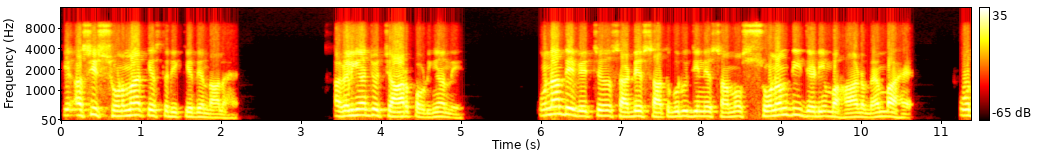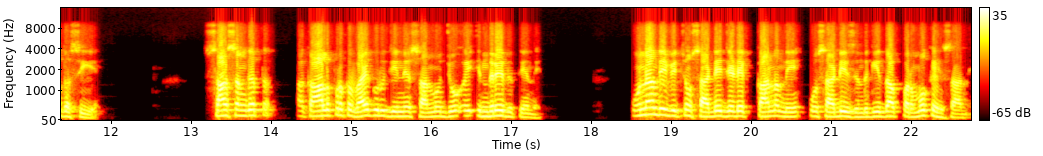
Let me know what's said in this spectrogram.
ਕਿ ਅਸੀਂ ਸੁਣਨਾ ਕਿਸ ਤਰੀਕੇ ਦੇ ਨਾਲ ਹੈ। ਅਗਲੀਆਂ ਜੋ ਚਾਰ ਪੌੜੀਆਂ ਨੇ, ਉਹਨਾਂ ਦੇ ਵਿੱਚ ਸਾਡੇ ਸਤਿਗੁਰੂ ਜੀ ਨੇ ਸਾਨੂੰ ਸੁਣਨ ਦੀ ਜਿਹੜੀ ਮਹਾਨ ਮਹਿਮਾ ਹੈ, ਉਹ ਦੱਸੀ ਹੈ। ਸਾਧ ਸੰਗਤ, ਅਕਾਲ ਪੁਰਖ ਵਾਹਿਗੁਰੂ ਜੀ ਨੇ ਸਾਨੂੰ ਜੋ ਇਹ ਇੰਦਰੇ ਦਿੱਤੇ ਨੇ, ਉਹਨਾਂ ਦੇ ਵਿੱਚੋਂ ਸਾਡੇ ਜਿਹੜੇ ਕੰਨ ਨੇ, ਉਹ ਸਾਡੀ ਜ਼ਿੰਦਗੀ ਦਾ ਪ੍ਰਮੁੱਖ ਹਿੱਸਾ ਨੇ।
